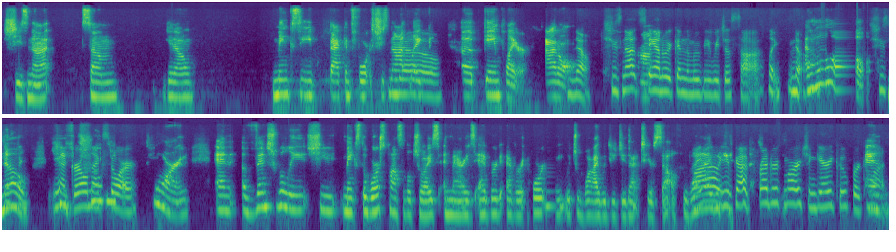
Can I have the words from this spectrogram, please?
She's not some, you know, minxy back and forth. She's not like a game player at all. No, she's not Uh, Stanwyck in the movie we just saw. Like, no, At all. She's no. yeah, she's girl next door. torn and eventually she makes the worst possible choice and marries edward everett horton which why would you do that to yourself why know would you you've got Fredric March and Gary Cooper. Come And- on.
